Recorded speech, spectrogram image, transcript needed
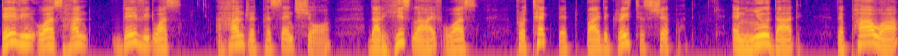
David was David was hundred percent sure that his life was protected by the greatest shepherd and knew that the power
